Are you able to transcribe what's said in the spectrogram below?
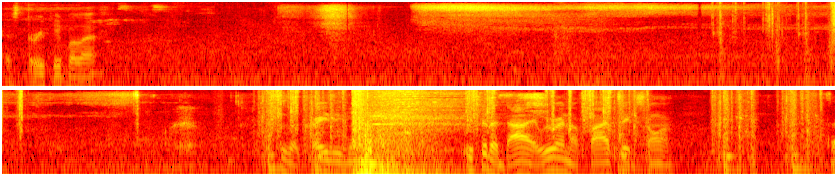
There's three people left. This is a crazy game. We should have died. We were in a five tick storm. So,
